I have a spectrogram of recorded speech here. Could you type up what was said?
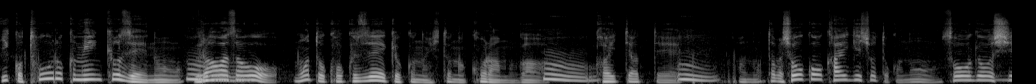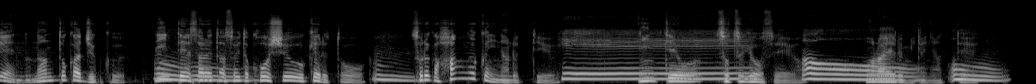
一個登録免許税の裏技を元国税局の人のコラムうがん。書いてあって、うん。あの多分商工会議所とかの創業支援のなんとか塾認定されたそういった講習を受けるとうん。それが半額になるっていう認定を卒業生がももらえるみたいにあって。うん。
